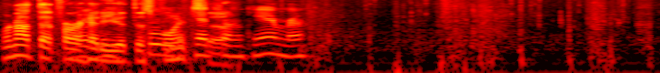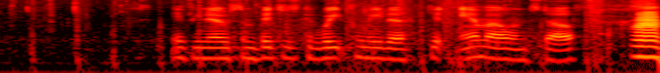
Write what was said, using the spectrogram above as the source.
We're not that far That'd ahead of you at this cool point, To catch so. on camera. If you know, some bitches could wait for me to get ammo and stuff. Eh.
